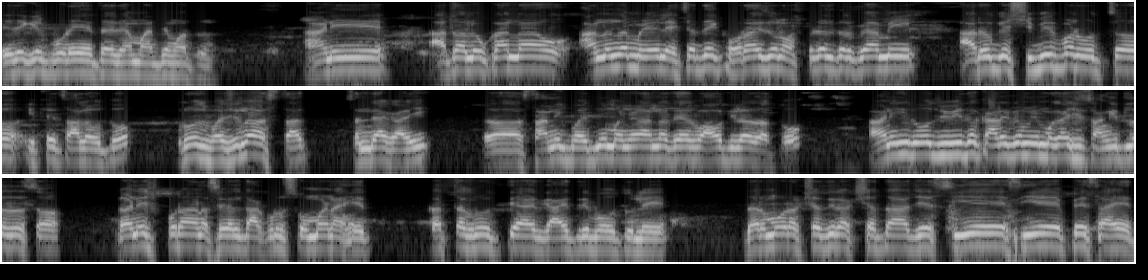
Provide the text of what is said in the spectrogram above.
ते देखील पुढे येत आहेत या माध्यमातून. आणि आता लोकांना आनंद मिळेल. याच्यात एक होरायझन हॉस्पिटलतर्फे आम्ही आरोग्य शिबिर पण रोजचं इथे चालवतो. रोज भजनं असतात संध्याकाळी. स्थानिक भजनी मंडळांना त्यात वाव दिला जातो. आणि रोज विविध कार्यक्रम मी मगाशी सांगितलं जसं गणेश पुराण असेल दाकरू सोमण आहेत कथ्थक नृत्य आहेत गायत्री बहुतुले धर्मरक्षती रक्षता जे C A C F S आहेत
